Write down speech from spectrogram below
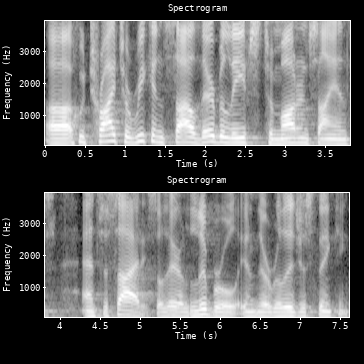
uh, who try to reconcile their beliefs to modern science and society. So they're liberal in their religious thinking.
